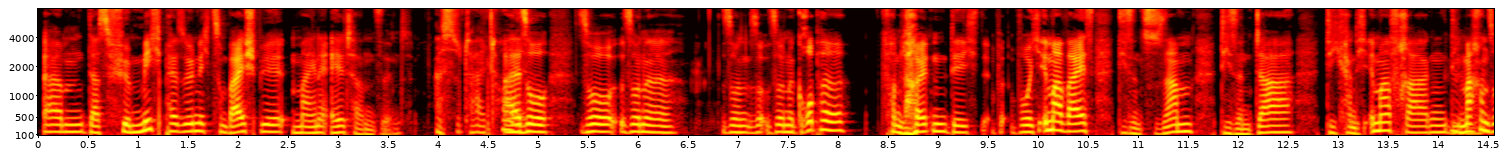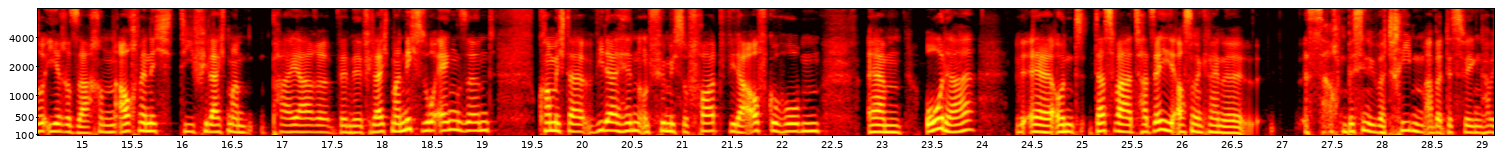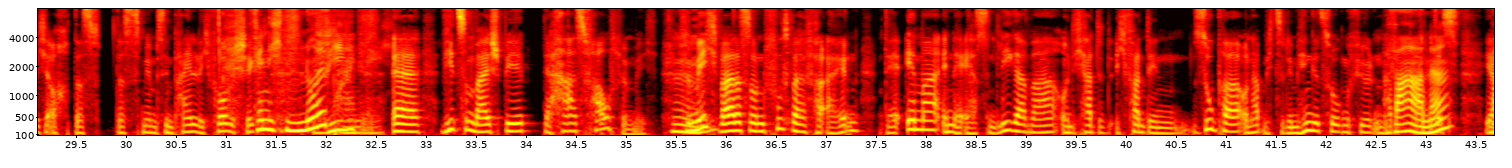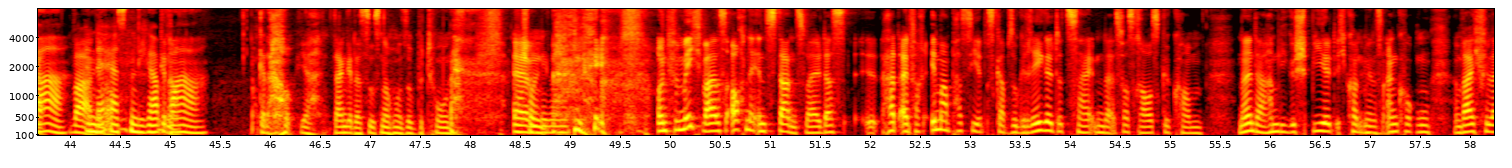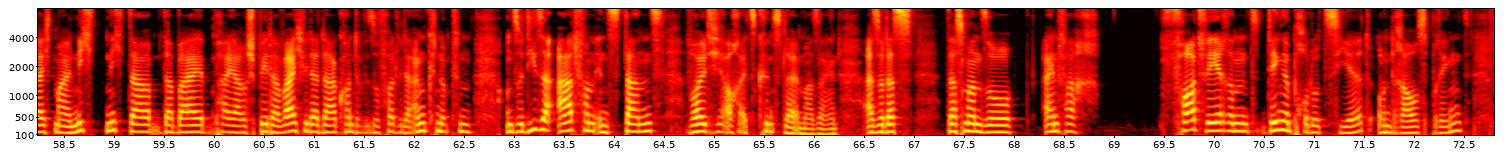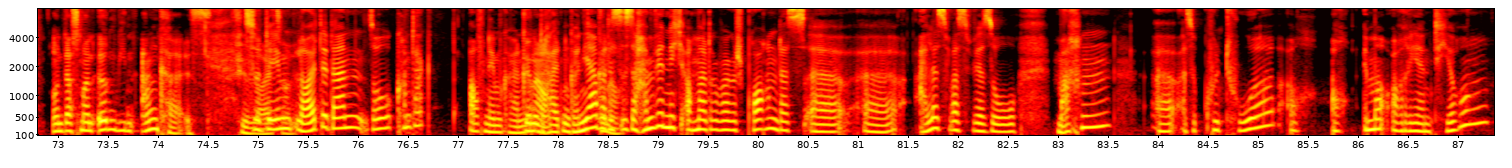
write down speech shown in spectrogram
ähm, das für mich persönlich zum Beispiel meine Eltern sind. Das ist total toll. Also so, so, eine, so, so, so eine Gruppe von Leuten, die ich, wo ich immer weiß, die sind zusammen, die sind da, die kann ich immer fragen, die Mhm. machen so ihre Sachen, auch wenn ich die vielleicht mal ein paar Jahre, wenn wir vielleicht mal nicht so eng sind, komme ich da wieder hin und fühle mich sofort wieder aufgehoben. Ähm, oder, äh, und das war tatsächlich auch so eine kleine, ist auch ein bisschen übertrieben, aber deswegen habe ich auch das, das ist mir ein bisschen peinlich vorgeschickt. Finde ich null wie, peinlich. Äh, wie zum Beispiel der HSV für mich. Für Mhm. mich war das so ein Fußballverein, der immer in der ersten Liga war und ich hatte, ich fand den super und habe mich zu dem hingezogen gefühlt und hab, War, hab ne? Das, ja, war, war in der genau. ersten Liga Genau. war. Genau, ja, danke, dass du es nochmal so betonst. Entschuldigung. Ähm, nee. Und für mich war das auch eine Instanz, weil das äh, hat einfach immer passiert. Es gab so geregelte Zeiten, da ist was rausgekommen. Ne, da haben die gespielt, ich konnte mir das angucken. Dann war ich vielleicht mal nicht, nicht da, dabei, ein paar Jahre später war ich wieder da, konnte sofort wieder anknüpfen. Und so diese Art von Instanz wollte ich auch als Künstler immer sein. Also, dass, dass man so einfach fortwährend Dinge produziert und rausbringt und dass man irgendwie ein Anker ist für Zu Leute. dem Leute dann so Kontakt aufnehmen können Genau. und halten können. Ja, aber Genau. das ist, haben wir nicht auch mal drüber gesprochen, dass äh, äh, alles, was wir so machen, äh, also Kultur auch, auch immer Orientierung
